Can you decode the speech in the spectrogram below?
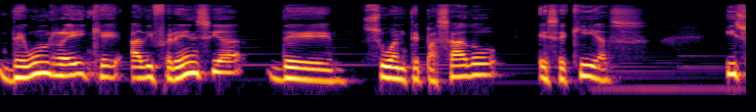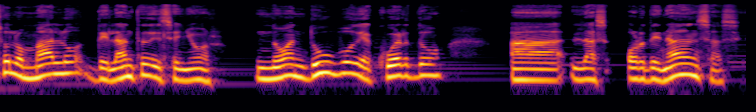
de un rey que, a diferencia de su antepasado Ezequías, hizo lo malo delante del Señor, no anduvo de acuerdo a las ordenanzas,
